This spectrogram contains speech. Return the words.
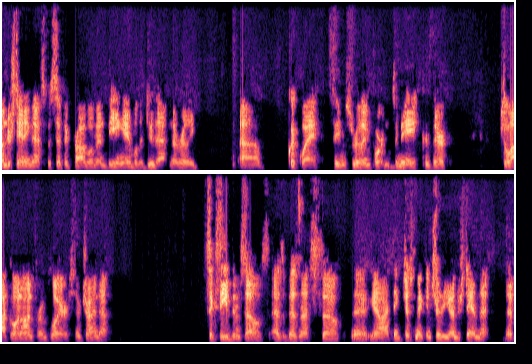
understanding that specific problem and being able to do that in a really uh, quick way seems really important to me because there's a lot going on for employers. They're trying to succeed themselves as a business. So, uh, you know, I think just making sure that you understand that that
